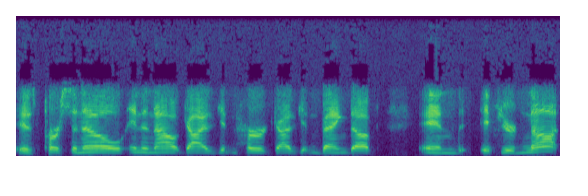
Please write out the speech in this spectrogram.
is personnel in and out, guys getting hurt, guys getting banged up. And if you're not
